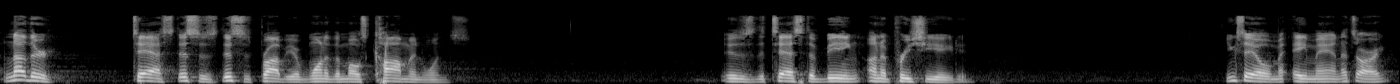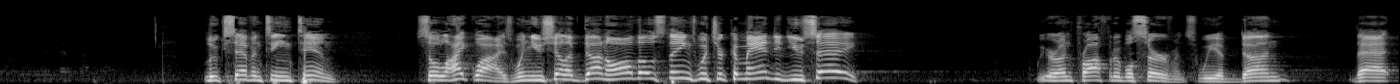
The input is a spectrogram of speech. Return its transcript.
Another test, this is, this is probably one of the most common ones, is the test of being unappreciated. You can say, oh, amen. That's all right. Luke 17, 10. So likewise, when you shall have done all those things which are commanded you, say, we are unprofitable servants. We have done that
